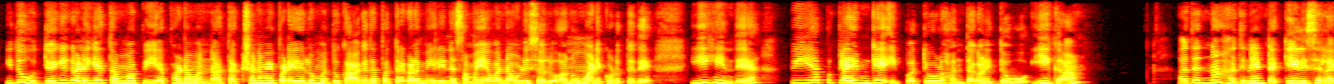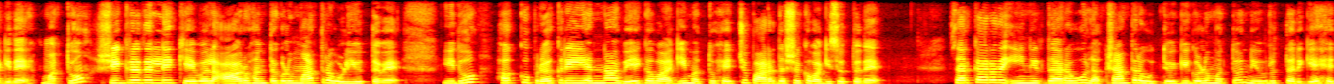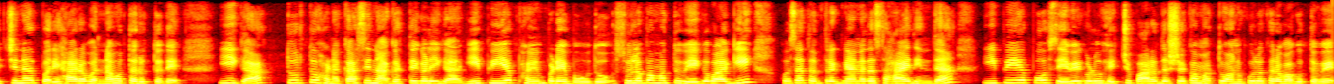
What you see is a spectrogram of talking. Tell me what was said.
ಇದು ಉದ್ಯೋಗಿಗಳಿಗೆ ತಮ್ಮ ಪಿ ಎಫ್ ಹಣವನ್ನು ತಕ್ಷಣವೇ ಪಡೆಯಲು ಮತ್ತು ಕಾಗದ ಪತ್ರಗಳ ಮೇಲಿನ ಸಮಯವನ್ನು ಉಳಿಸಲು ಅನುವು ಮಾಡಿಕೊಡುತ್ತದೆ. ಈ ಹಿಂದೆ ಪಿ ಎಫ್ ಕ್ಲೈಮ್ಗೆ ಇಪ್ಪತ್ತೇಳು ಹಂತಗಳಿದ್ದವು. ಈಗ ಅದನ್ನು ಹದಿನೆಂಟಕ್ಕೆ ಇಳಿಸಲಾಗಿದೆ ಮತ್ತು ಶೀಘ್ರದಲ್ಲಿ ಕೇವಲ ಆರು ಹಂತಗಳು ಮಾತ್ರ ಉಳಿಯುತ್ತವೆ. ಇದು ಹಕ್ಕು ಪ್ರಕ್ರಿಯೆಯನ್ನು ವೇಗವಾಗಿ ಮತ್ತು ಹೆಚ್ಚು ಪಾರದರ್ಶಕವಾಗಿಸುತ್ತದೆ. ಸರ್ಕಾರದ ಈ ನಿರ್ಧಾರವು ಲಕ್ಷಾಂತರ ಉದ್ಯೋಗಿಗಳು ಮತ್ತು ನಿವೃತ್ತರಿಗೆ ಹೆಚ್ಚಿನ ಪರಿಹಾರವನ್ನು ತರುತ್ತದೆ. ಈಗ ತುರ್ತು ಹಣಕಾಸಿನ ಅಗತ್ಯಗಳಿಗಾಗಿ ಪಿ ಎಫ್ ಹಿಂಪಡೆಯಬಹುದು. ಸುಲಭ ಮತ್ತು ವೇಗವಾಗಿ ಹೊಸ ತಂತ್ರಜ್ಞಾನದ ಸಹಾಯದಿಂದ ಇ ಪಿ ಎಫ್ ಒ ಸೇವೆಗಳು ಹೆಚ್ಚು ಪಾರದರ್ಶಕ ಮತ್ತು ಅನುಕೂಲಕರವಾಗುತ್ತವೆ.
